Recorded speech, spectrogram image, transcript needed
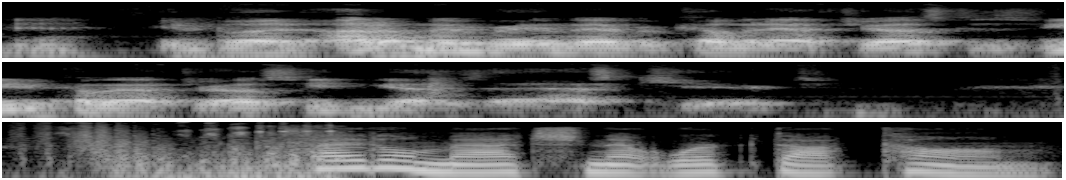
Yeah. But I don't remember him ever coming after us because if he'd have come after us, he'd got his ass kicked. TitleMatchNetwork.com.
